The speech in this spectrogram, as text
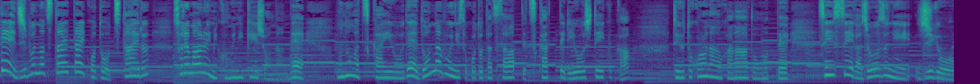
て自分の伝えたいことを伝えるそれもある意味コミュニケーションなんで物が使いようでどんなふうにそこと携わって使って利用していくかっていうところなのかなと思って先生が上手に授業を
